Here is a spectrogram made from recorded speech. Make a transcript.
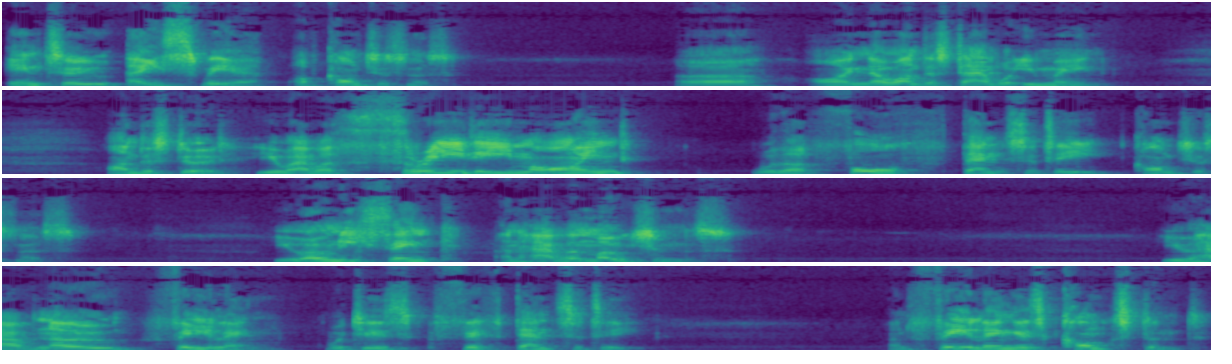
into a sphere of consciousness. Uh, I no understand what you mean. Understood. You have a 3D mind with a fourth density consciousness. You only think and have emotions. You have no feeling, which is fifth density. And feeling is constant.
